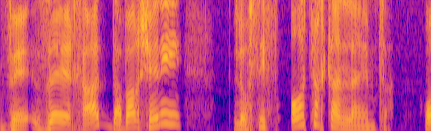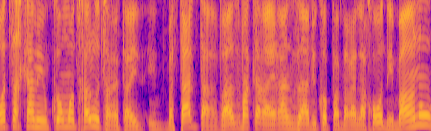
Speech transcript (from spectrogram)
וזה אחד. דבר שני, להוסיף עוד שחקן לאמצע. עוד שחקן במקום עוד חלוץ, הרי אתה התבטלת, ואז מה קרה, ערן זהבי כל פעם ירד לאחור, דיברנו,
